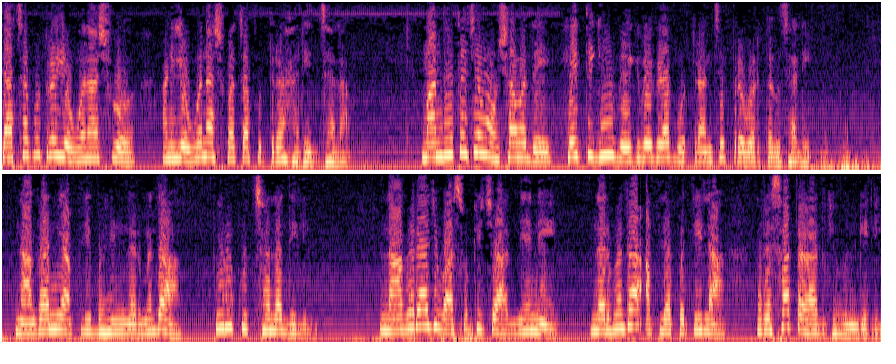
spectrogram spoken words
त्याचा पुत्र यौवनाश्व आणि यौवनाश्वाचा पुत्र हरित झाला. मांधात्याच्या वंशामध्ये हे तिघे वेगवेगळ्या गोत्रांचे प्रवर्तक झाले. नागांनी आपली बहीण नर्मदा पुरुकुच्छाला दिली. नागराज वासुकीच्या आज्ञेने नर्मदा आपल्या पतीला रसातळात घेऊन गेली.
